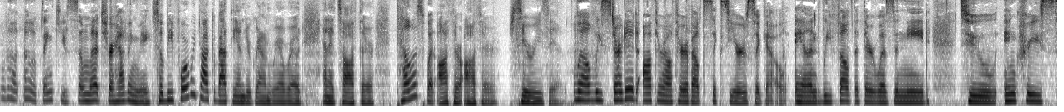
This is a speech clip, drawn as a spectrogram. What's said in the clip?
Well, oh, thank you so much for having me. So, before we talk about the Underground Railroad and its author, tell us what Author Author series is. Well, we started Author Author about six years ago, and we felt that there was a need to increase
